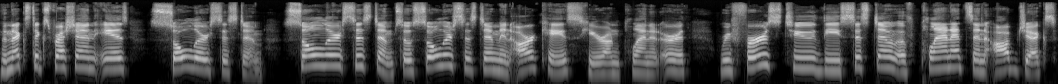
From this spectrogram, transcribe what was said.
The next expression is solar system. Solar system. So solar system in our case here on planet Earth refers to the system of planets and objects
